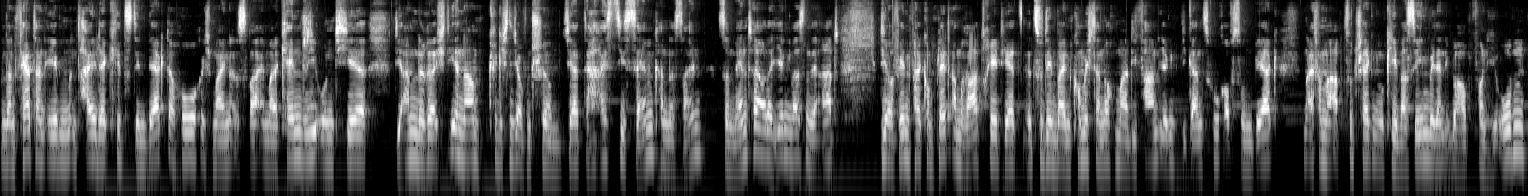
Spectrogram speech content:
Und dann fährt dann eben ein Teil der Kids den Berg da hoch. Ich meine, es war einmal Kenji und hier die andere, ich, ihren Namen kriege ich nicht auf den Schirm. Sie hat, heißt sie Sam, kann das sein? Samantha oder irgendwas in der Art, die auf jeden Fall komplett am Rad dreht jetzt. Zu den beiden komme ich dann nochmal. Die fahren irgendwie ganz hoch auf so einen Berg, um einfach mal abzuchecken, okay, was sehen wir denn überhaupt von hier oben?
